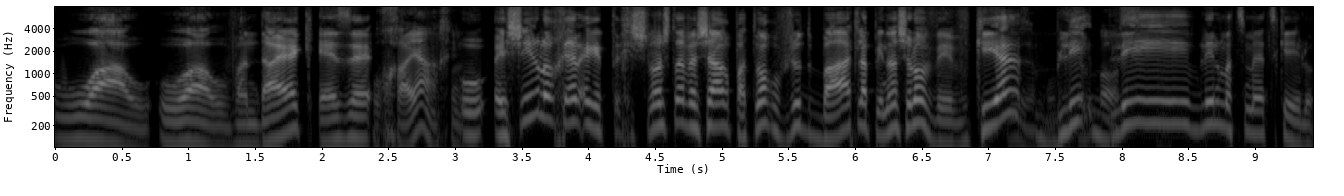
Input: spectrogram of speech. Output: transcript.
וואו, וואו, ונדייק, איזה... הוא חיה, אחי. הוא השאיר לו חלק, שלושת רבעי שער פתוח, הוא פשוט בעט לפינה שלו והבקיע, בלי, בלי, בלי למצמץ, כאילו.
